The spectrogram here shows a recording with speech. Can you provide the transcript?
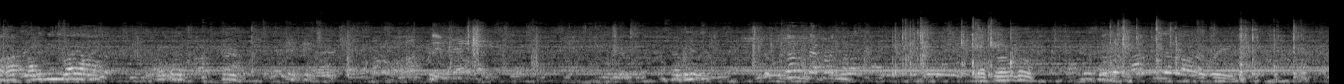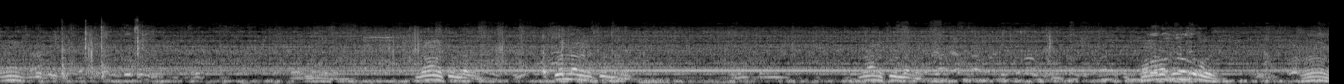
हाथ खाली भी नहीं भाई না না, চল লাগে। চল না চল লাগে না না চল লাগে পনেরো তুলতে হবে হুম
